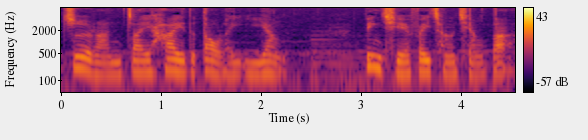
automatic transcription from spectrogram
自然灾害的到来一样，并且非常强大。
